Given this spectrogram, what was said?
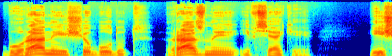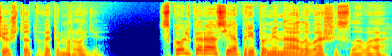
бураны еще будут, разные и всякие, и еще что-то в этом роде. Сколько раз я припоминала ваши слова.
